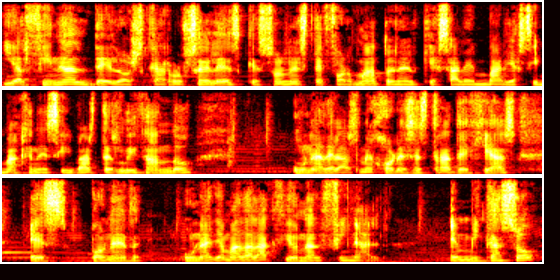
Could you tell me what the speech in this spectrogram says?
y al final de los carruseles, que son este formato en el que salen varias imágenes y vas deslizando, una de las mejores estrategias es poner una llamada a la acción al final. En mi caso,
